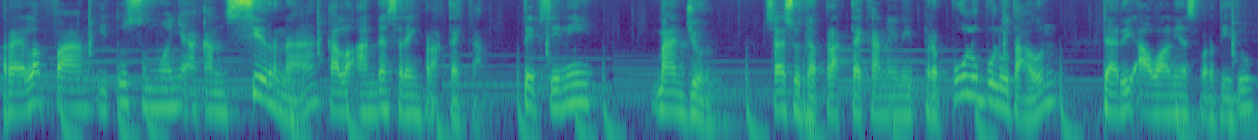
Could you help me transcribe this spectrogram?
relevan, itu semuanya akan sirna kalau Anda sering praktekkan. Tips ini manjur. Saya sudah praktekkan ini berpuluh-puluh tahun, dari awalnya seperti itu,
